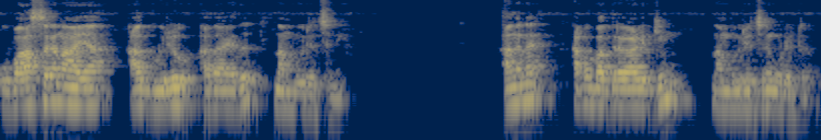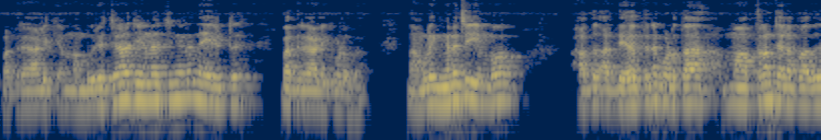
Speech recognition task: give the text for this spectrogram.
ഉപാസകനായ ആ ഗുരു അതായത് നമ്പൂരച്ചനി. അങ്ങനെ അപ്പം ഭദ്രകാളിക്കും നമ്പൂരച്ചനും കൂടിയിട്ട് ഭദ്രകാളിക്ക് നമ്പൂരച്ചനാണ് ചെയ്യണമെന്ന് വെച്ചെങ്കിൽ നേരിട്ട് ഭദ്രകാളിക്ക് കൊടുക്കാം. നമ്മൾ ഇങ്ങനെ ചെയ്യുമ്പോൾ അത് അദ്ദേഹത്തിന് കൊടുത്താൽ മാത്രം ചിലപ്പോൾ അത്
